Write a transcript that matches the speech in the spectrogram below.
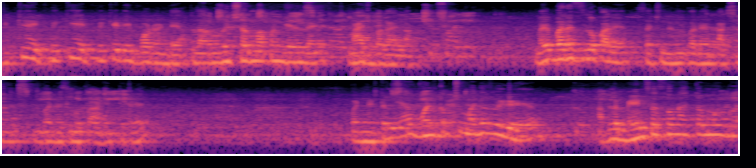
wicket wicket wicket important आहे. आपला रोहित शर्मा पण गेलेला आहे मॅच बघायला. म्हणजे बरेच लोक आले सचिन तेंडुलकर आहे बाकी बरेच लोक आहेत तिकडे पण लिटरली या वर्ल्ड कपची मजाच वेगळी आहे आपलं मेन्स असो नाही तर मग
